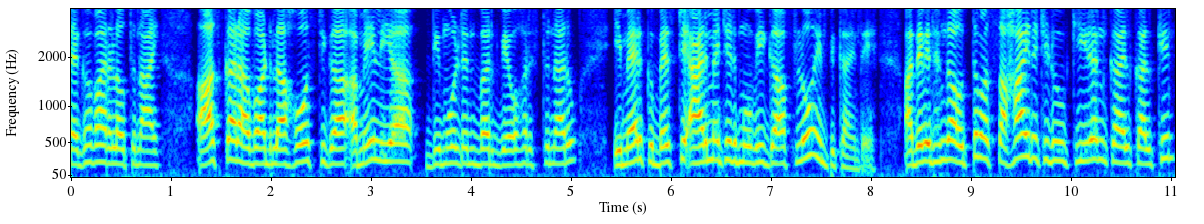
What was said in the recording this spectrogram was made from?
తెగ వైరల్ అవుతున్నాయి. ఆస్కార్ అవార్డుల హోస్ట్గా అమేలియా డిమోల్డెన్బర్గ్ వ్యవహరిస్తున్నారు. ఈ మేరకు బెస్ట్ యానిమేటెడ్ మూవీగా ఫ్లో ఎంపికైంది. అదేవిధంగా ఉత్తమ సహాయ నటుడు కిరణ్ కైల్ కల్కిన్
